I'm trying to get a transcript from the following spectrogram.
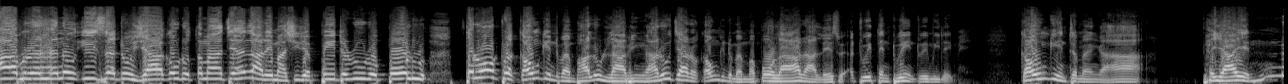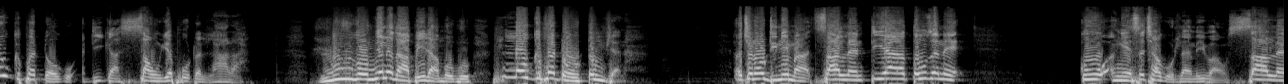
အာဗြဟံတို့ဣဇက်တို့ယာကုပ်တို့တမန်ကျမ်းစာတွေမှာရှိတဲ့ပေတရုတို့ပေါလုသူတို့အတွက်ကောင်းကင်တမန်ဘာလို့လာပြီးငါတို့ကြတော့ကောင်းကင်တမန်မပေါ်လာရတာလဲဆိုအတွေးတင်တွေးရင်တွေးမိလိမ့်မယ်ကောင်းကင်တမန်ကဖခင်ရဲ့နှုတ်ကပတ်တော်ကိုအဓိကဆောင်ရွက်ဖို့အတွက်လာတာ လူကိုမျက်နှာသာပေးတာမဟုတ်ဘူးနှုတ်ကပတ်တော်ကိုတုံ့ပြန်တာအဲကျွန်တော်တို့ဒီနေ့မှာစာလံ130နဲ့ကိုအငယ်16ကိုလှမ်းပေးပါအောင်စာလံ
